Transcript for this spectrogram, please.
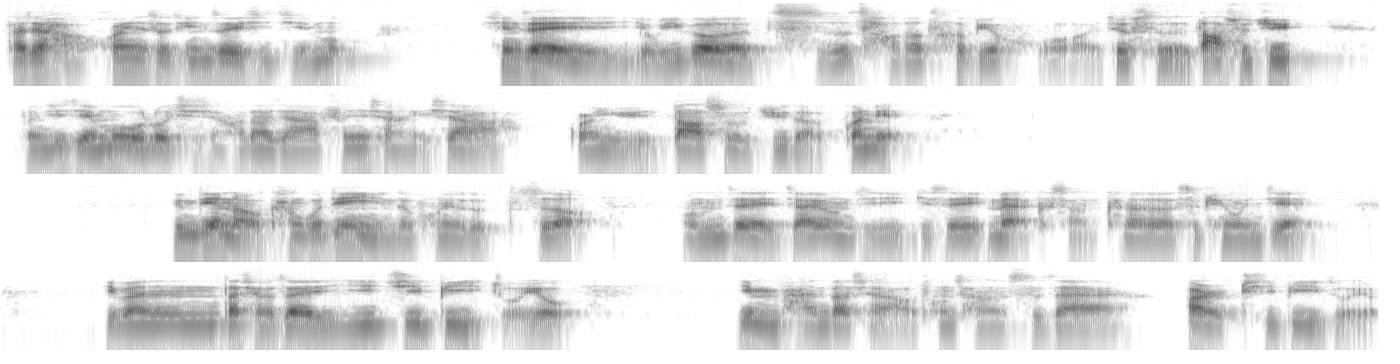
大家好，欢迎收听这一期节目。现在有一个词炒得特别火，就是大数据。本期节目，洛奇想和大家分享一下关于大数据的观点。用电脑看过电影的朋友都知道，我们在家用机 PC、Mac 上看到的视频文件，一般大小在一 GB 左右，硬盘大小通常是在二 TB 左右。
